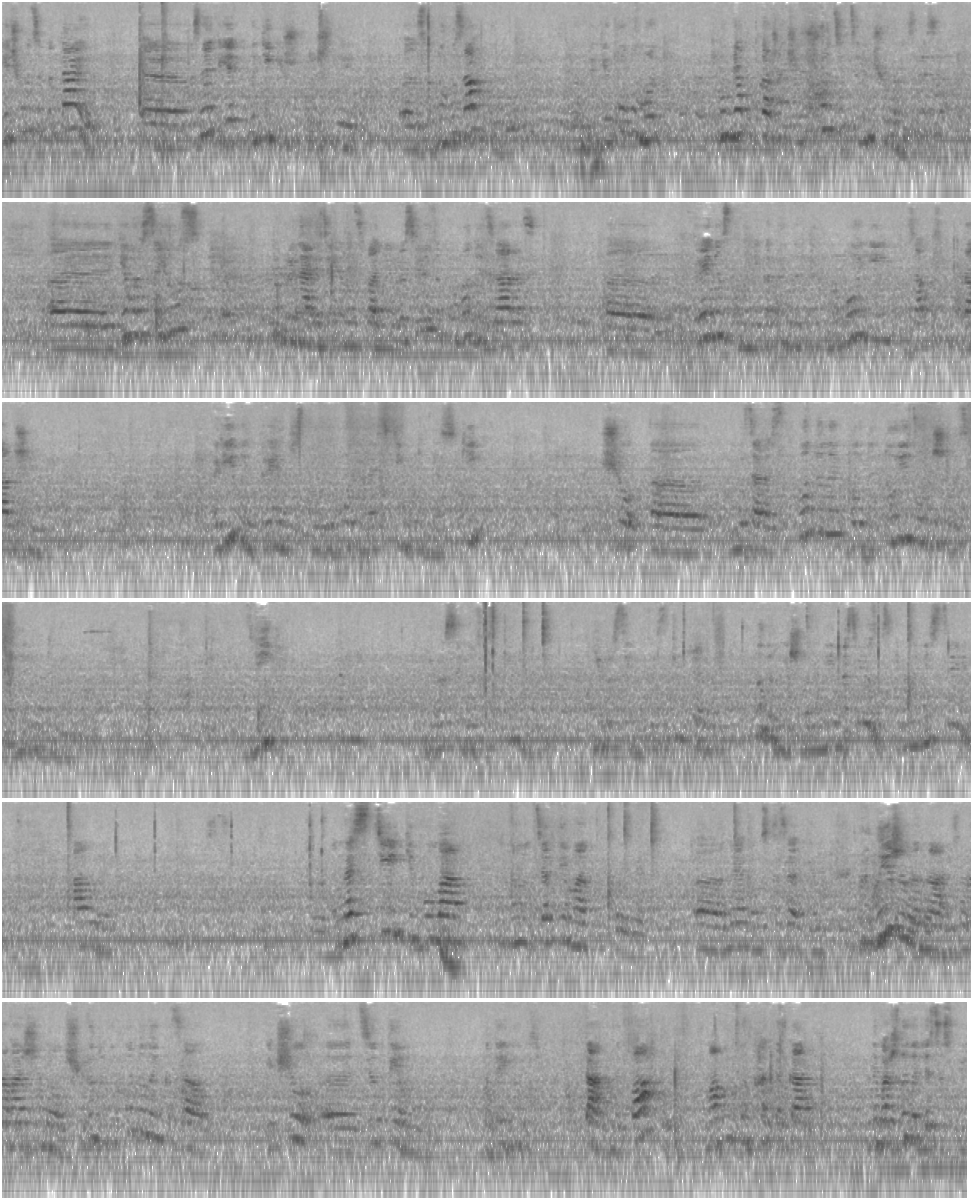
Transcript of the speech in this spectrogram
пам'ятаю, е, ви знаєте, як ми тільки що прийшли е, з одного заходу, е, від якого ми, ну, м'яко кажучи, в шоці, це нічого не. Е, Євросоюз, ну, принаймні це фінансування Євросоюзу, проводить зараз тренінг з комунікативних технологій захисту прав жінок. Рівень тренерської роботи настільки низький, що е, Але настільки була ну, ця тема, е, ну як вам сказати, принижена навіть права жінок, що люди виходили і казали, якщо е, цю тему подають так не фахово, мабуть, вона така неважлива для суспільства.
